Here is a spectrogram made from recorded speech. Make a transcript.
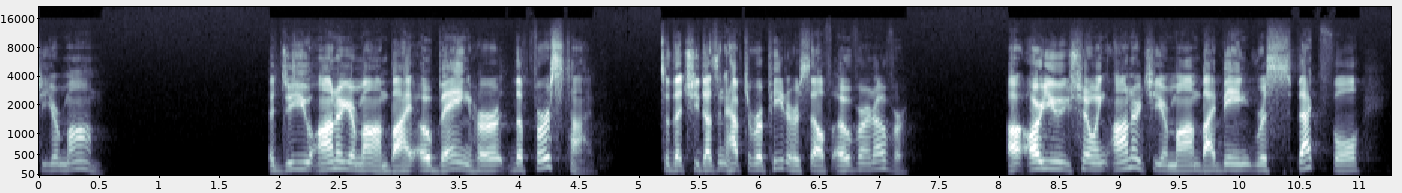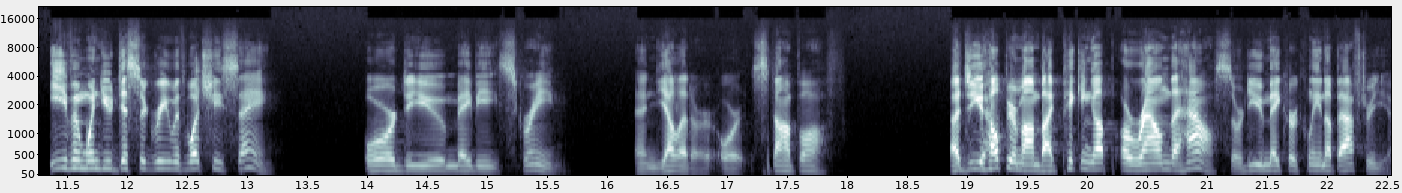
to your mom? Do you honor your mom by obeying her the first time, so that she doesn't have to repeat herself over and over? Are you showing honor to your mom by being respectful even when you disagree with what she's saying? Or do you maybe scream and yell at her or stomp off? Uh, do you help your mom by picking up around the house or do you make her clean up after you?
